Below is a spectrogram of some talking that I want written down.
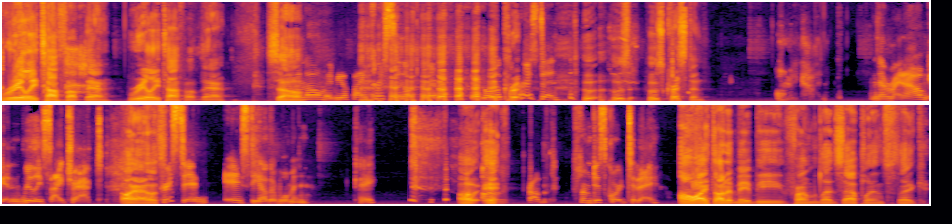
really tough up there. Really tough up there. I So don't know. Maybe you'll find Kristen up there. Gotta go look for Kristen. who who's who's Kristen? Oh my god. Never mind. Now I'm getting really sidetracked. Oh yeah, let's. Kristen is the other woman. Okay. Oh, um, it, Of, from from Discord today. oh, I thought it may be from Led Zeppelin's. Like,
